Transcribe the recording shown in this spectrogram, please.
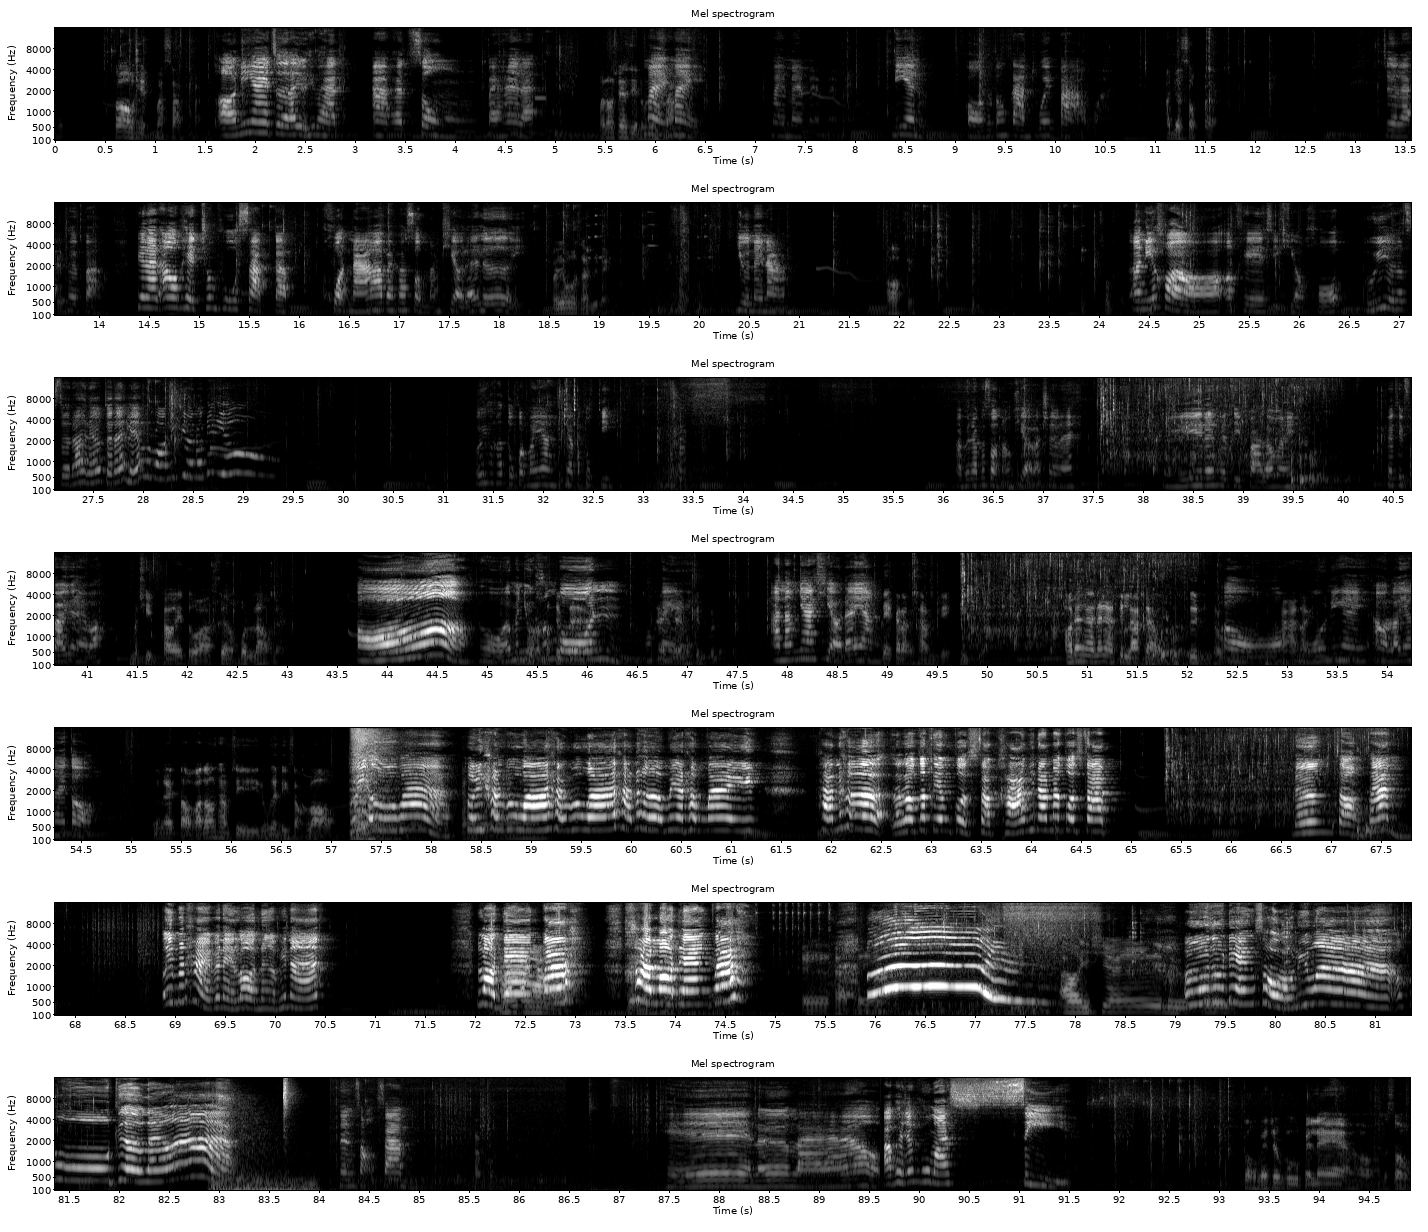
ต้องเอาเห็ดมาสับอะ อ๋อ นี่ไงเจอแล้วอยู่ที่แพท อะแพทส่งไปให้แล้ว มันต้องใช้สีน้ำไม่เงินสับไม่ไม่ไม่ไม่ไม่ไม่นี่ไงหนูอ๋อถ้าต้องการถ้วยเปล่าอะอะเดี๋ยวส่งไป เจอแล้วโอเค ถ้วยเปล่า พี่นัทเอาเพชรชมพูสับกับขวดน้ำเอาไปผสมน้ำเขียวได้เลย ไม่ต้องสับอยู่ไหนอยู่ในน้ำโอเค สมแล้วอันนี้ขอโอเคสีเขียวครบอุ้ยเราจะได้แล้วจะได้แล้วรอนิดเดียวรอนิดเดียวเฮ้ยกระตุกกันไหมอะอยากกระตุกดิเอาไปได้ผสมน้ำเขียวแล้วใช่ไหมนี่ได้เพชรสีฟ้าแล้วไหมเพชรสีฟ้าอยู่ไหนวะมาฉีดเข้าไอตัวเครื่องบนเล่าเนี่ยอ๋อโถมันอยู่ข้างบนโอเค ใช่ใช่มันขึ้นไปเลย อันน้ำยาเขียวได้ยัง เนี่ยกำลังทำดิสีเขียวเอาได้งานได้งานขึ้นแล้วค่ะโอ้โหขึ้นโถ อ๋อช้าหน่อยโหนี่ไงอ๋อแล้วยังไงต่อ ยังไงต่อก็ต้องทำสีน้ำเงินอีกสองรอบ เฮ้ยเออว่า เฮ้ยทันปะวะทันปะวะทันเถอะไม่อยากทำไม ทันเถอะแล้วเราก็เตรียมกดสับค้างพี่นัทมากดสับหนึ่งสองสามเอ้ยมันหายไปไหนหลอดหนึ่งอะพี่นัทหลอดแดงปะขาดหลอดแดงปะเออขาดแดง เอาไอ้เชยลืมเออดูแดงสองนี่ว่า โอ้โห เกือบแล้วอะหนึ่งสองสามครับผมโอเค เริ่มแล้ว เอาเพชรชมพูมาสี่ส่งเวทชมพูไปแล้วส่ง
